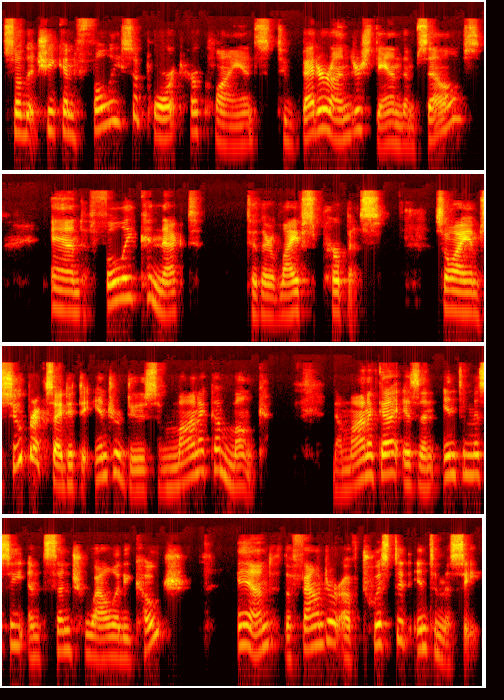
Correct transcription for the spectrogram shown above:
so that she can fully support her clients to better understand themselves and fully connect to their life's purpose. So I am super excited to introduce Monika Monk. Now, Monika is an intimacy and sensuality coach and the founder of Twisted Intimacy,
